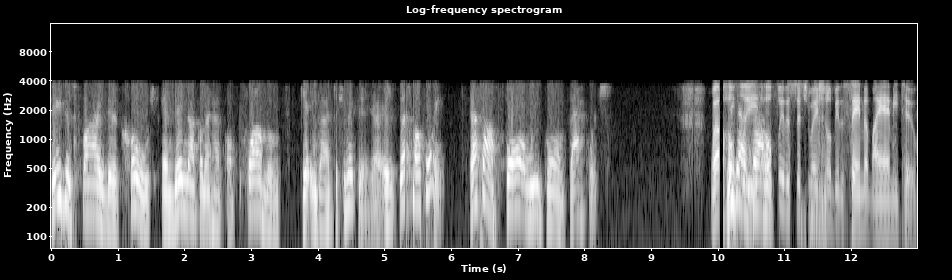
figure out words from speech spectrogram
They just fired their coach, and they're not going to have a problem getting guys to commit there. That's my point. That's how far we've gone backwards. Well, hopefully, guys- hopefully the situation will be the same at Miami too.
